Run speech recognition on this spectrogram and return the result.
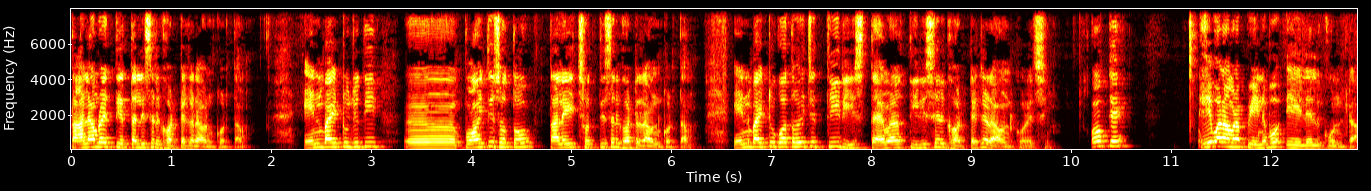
তাহলে আমরা এই তেতাল্লিশের ঘরটাকে রাউন্ড করতাম। এন বাই টু যদি পঁয়ত্রিশ হতো, তাহলে এই ছত্রিশের ঘরটা রাউন্ড করতাম। এন বাই টু কত হয়েছে? তিরিশ, তাই আমরা তিরিশের ঘরটাকে রাউন্ড করেছি। ওকে, এবার আমরা পেয়ে নেব এল এল কোনটা।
